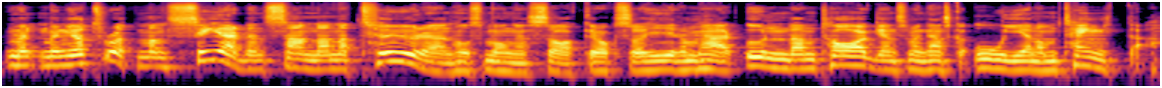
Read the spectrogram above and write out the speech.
men, men jag tror att man ser den sanna naturen hos många saker också i de här undantagen som är ganska ogenomtänkta.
